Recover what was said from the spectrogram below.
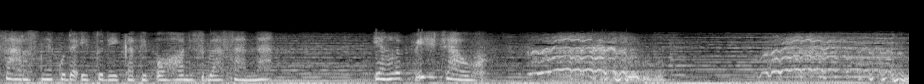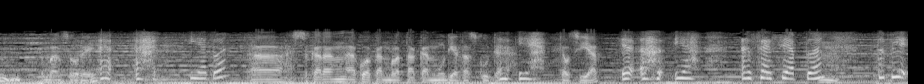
Seharusnya kuda itu diikat di pohon di sebelah sana. Yang lebih jauh. Kembang sore. Eh, eh, iya, Tuan. Ah, sekarang aku akan meletakkanmu di atas kuda. Eh, iya. Kau siap? Ya, eh, iya, Eh, saya siap, Tuan. Hmm. Tapi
